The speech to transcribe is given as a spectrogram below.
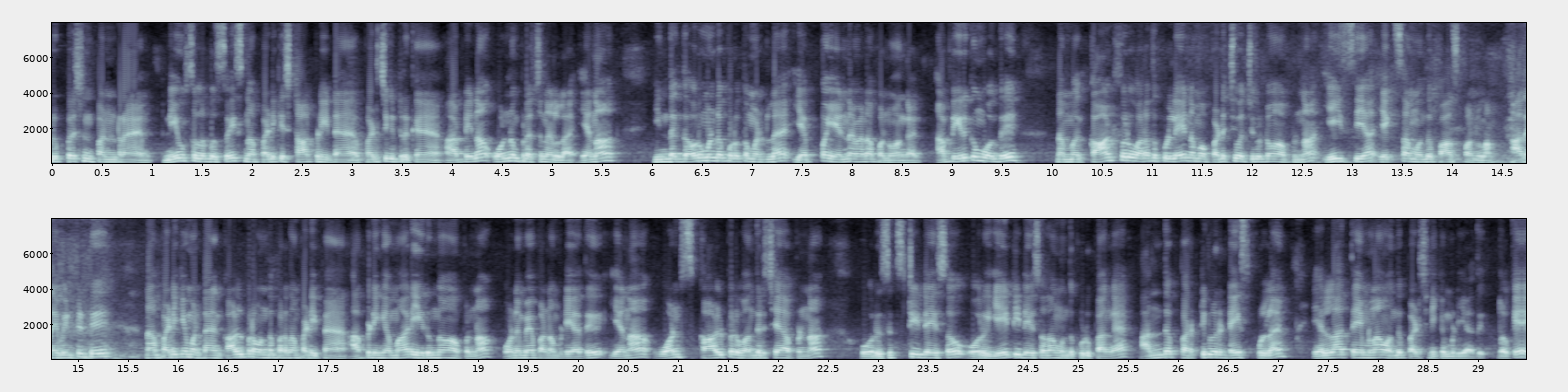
ப்ரிப்பரேஷன் பண்ணுறேன் நியூ சிலபஸ் வைஸ் நான் படிக்க ஸ்டார்ட் பண்ணிட்டேன் படிச்சுக்கிட்டு இருக்கேன். அப்படின்னா ஒன்றும் பிரச்சனை இல்லை. ஏன்னா இந்த கவர்மெண்ட்டை பொறுத்த மட்டும் எப்போ என்ன வேணால் பண்ணுவாங்க. அப்படி இருக்கும்போது நம்ம கால்ஃபர் வரதுக்குள்ளேயே நம்ம படித்து வச்சுக்கிட்டோம் அப்படின்னா ஈஸியாக எக்ஸாம் வந்து பாஸ் பண்ணலாம். அதை விட்டுட்டு நான் படிக்க மாட்டேன் கால்பர் வந்தப்பறம் தான் படிப்பேன் அப்படிங்கிற மாதிரி இருந்தோம் அப்படின்னா ஒன்றுமே பண்ண முடியாது. ஏன்னா ஒன்ஸ் கால்பர் வந்துருச்சு அப்படின்னா ஒரு சிக்ஸ்டி டேஸோ ஒரு எயிட்டி டேஸோ தான் வந்து கொடுப்பாங்க. அந்த பர்டிகுலர் டேஸ்க்குள்ளே எல்லா டைம்லாம் வந்து படிச்சு நிற்க முடியாது. ஓகே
